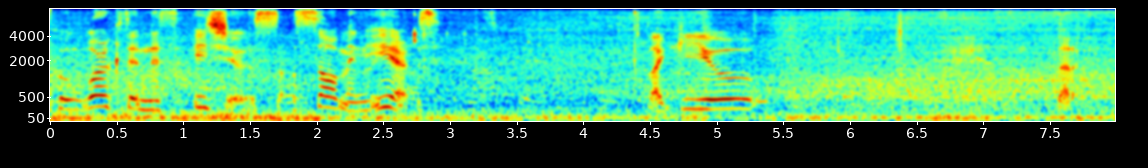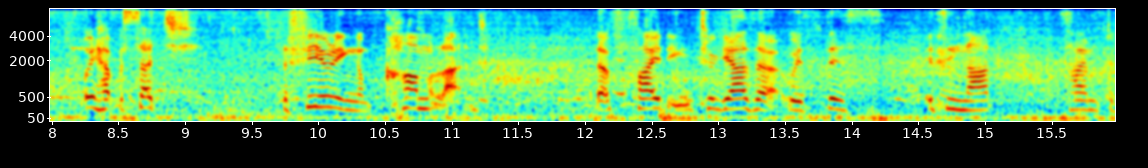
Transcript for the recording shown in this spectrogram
who worked in these issues so, so many years, like you, that we have such the feeling of comrade, that fighting together with this. It's not time to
